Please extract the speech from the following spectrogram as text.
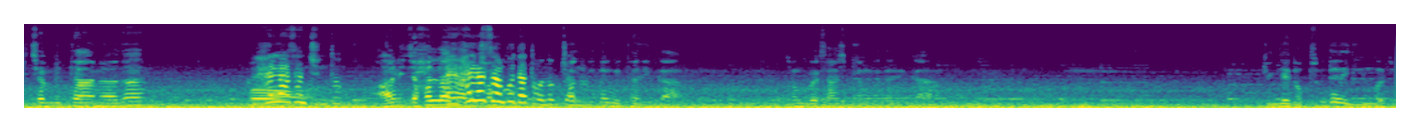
2000m 하면은 어, 한라산 준턱. 아니 이제 한라산 아니, 한라산보다 더 높잖아. 1900m니까 1940 정도 되니까 음, 굉장히 높은 데 있는 거죠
